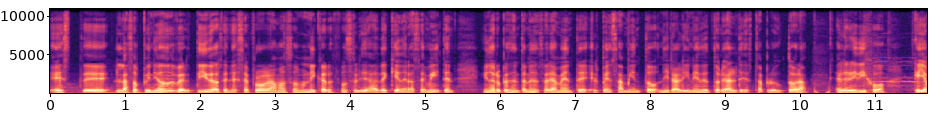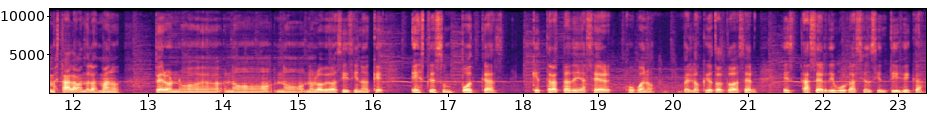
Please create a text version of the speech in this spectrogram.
este, las opiniones vertidas en este programa son única responsabilidad de quienes las emiten y no representan necesariamente el pensamiento ni la línea editorial de esta productora. El Eri dijo que ya me estaba lavando las manos, pero no, no, no, no lo veo así, sino que este es un podcast que trata de hacer, o bueno, lo que yo trato de hacer es hacer divulgación científica.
